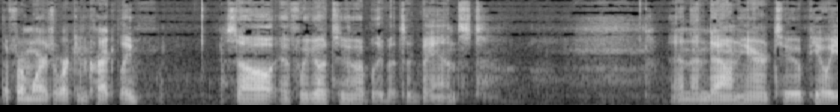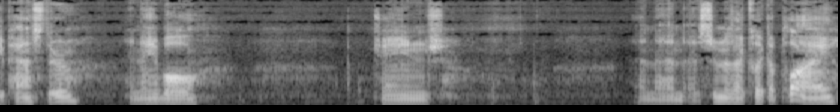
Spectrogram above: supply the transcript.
the firmware is working correctly. So if we go to, I believe it's advanced, and then down here to PoE pass-through, enable, change, and then as soon as I click apply,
